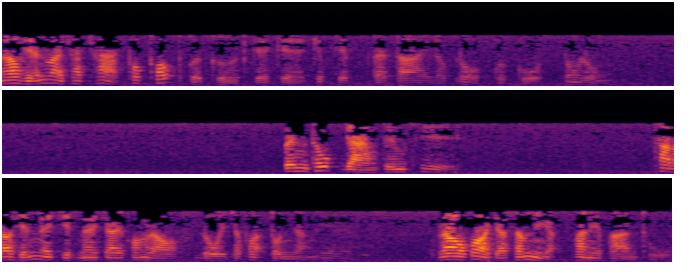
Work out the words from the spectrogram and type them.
เราเห็นว่าชาติชาติพบพบเกิดเกิดแก่แก่เก็บเก็บตายตายโลกโลกกดกูดต้องหลง เป็นทุกอย่างเต็มที่ ถ้าเราเห็นในจิตในใจของเราโดยเฉพาะตนอย่างนี้แล้วเราก็จะสำเนียกพระนิพพานถูก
